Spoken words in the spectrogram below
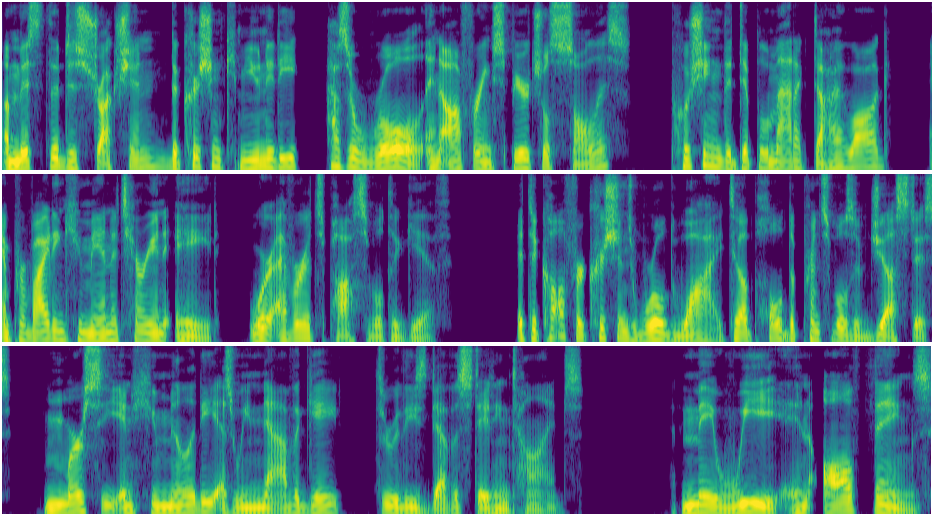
Amidst the destruction, the Christian community has a role in offering spiritual solace, pushing the diplomatic dialogue, and providing humanitarian aid wherever it's possible to give. It's a call for Christians worldwide to uphold the principles of justice, mercy, and humility as we navigate through these devastating times. May we, in all things,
